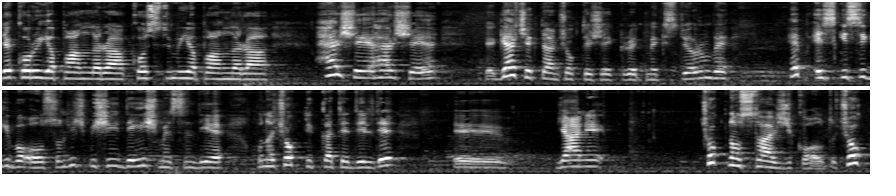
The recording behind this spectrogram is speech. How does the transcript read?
dekoru yapanlara, kostümü yapanlara, her şeye her şeye e, gerçekten çok teşekkür etmek istiyorum ve hep eskisi gibi olsun, hiçbir şey değişmesin diye buna çok dikkat edildi. Ee, yani çok nostaljik oldu. Çok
